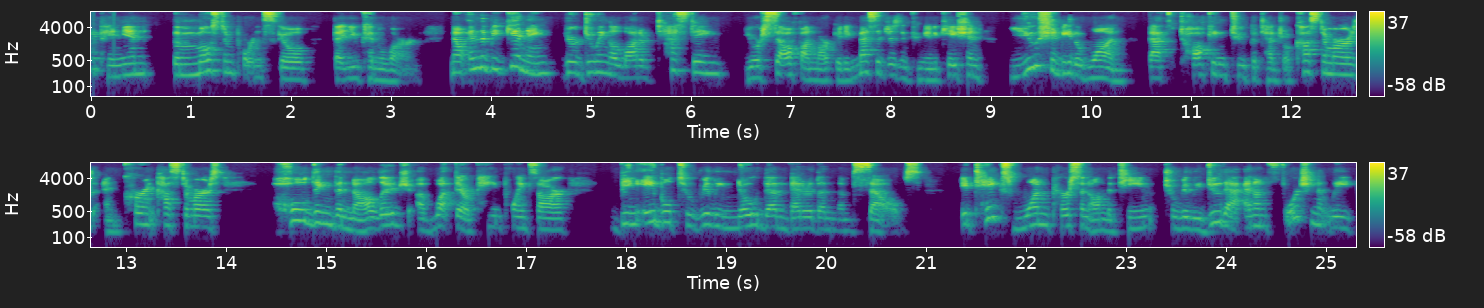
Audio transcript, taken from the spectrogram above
opinion, the most important skill that you can learn. Now, in the beginning, you're doing a lot of testing yourself on marketing messages and communication. You should be the one that's talking to potential customers and current customers, holding the knowledge of what their pain points are, being able to really know them better than themselves it takes one person on the team to really do that. And unfortunately,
